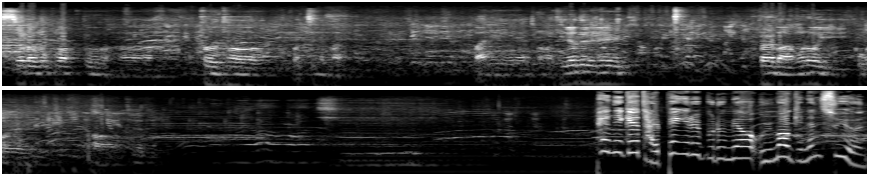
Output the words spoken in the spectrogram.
진짜 너무 고맙고 어, 앞으로 더 멋진 음악 많이 어, 들려드릴 그럴 마음으로 이 곡을 패닉의 달팽이를 부르며 울먹이는 수윤.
